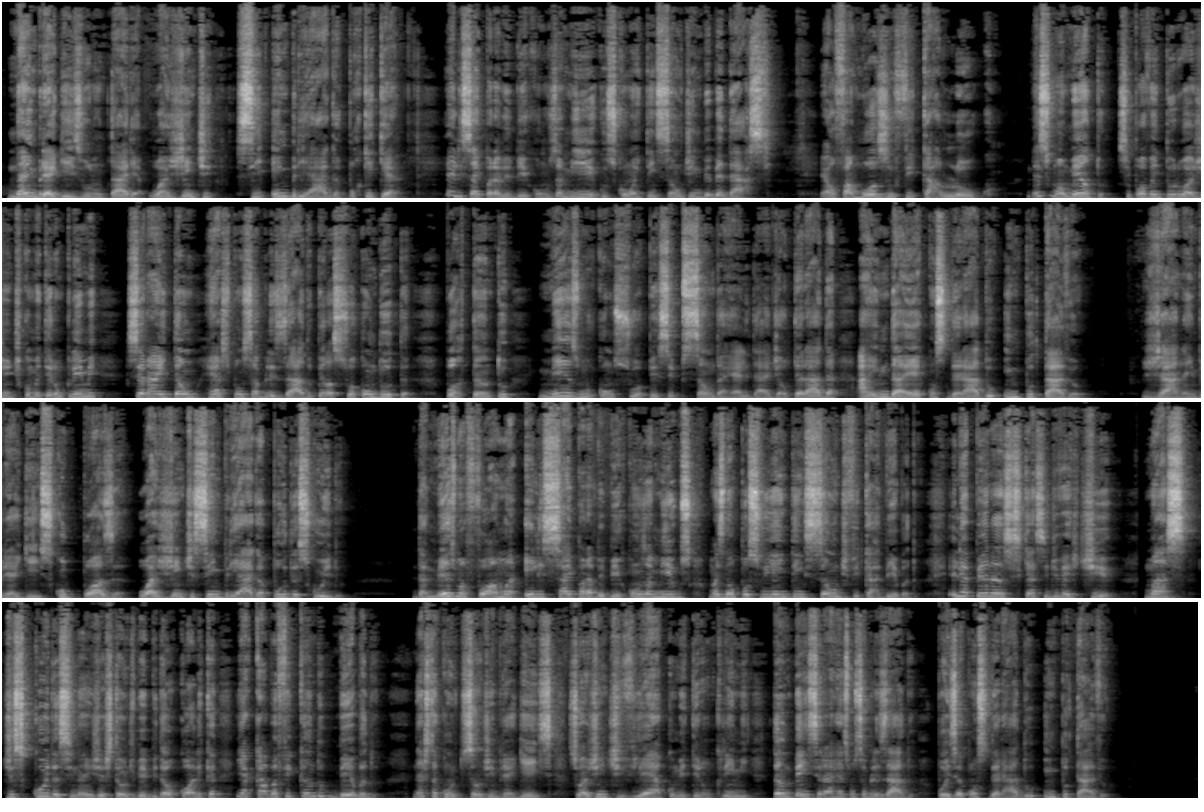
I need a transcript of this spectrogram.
Na embriaguez voluntária, o agente se embriaga porque quer. Ele sai para beber com os amigos com a intenção de embebedar-se é o famoso ficar louco. Nesse momento, se porventura o agente cometer um crime, será então responsabilizado pela sua conduta. Portanto, mesmo com sua percepção da realidade alterada, ainda é considerado imputável. Já na embriaguez culposa, o agente se embriaga por descuido. Da mesma forma, ele sai para beber com os amigos, mas não possui a intenção de ficar bêbado. Ele apenas quer se divertir mas descuida-se na ingestão de bebida alcoólica e acaba ficando bêbado. Nesta condição de embriaguez, se o agente vier a cometer um crime, também será responsabilizado, pois é considerado imputável.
